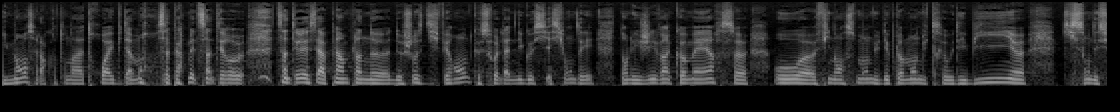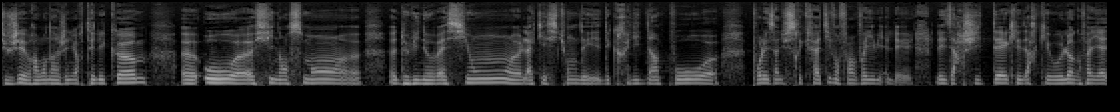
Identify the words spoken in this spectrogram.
immense. Alors quand on en a trois, évidemment, ça permet de s'intéresser à plein, plein de, choses différentes, que ce soit la négociation des, dans les G20 commerce, au euh, financement du déploiement du très haut débit, euh, qui sont des sujets vraiment d'ingénieurs télécom, au financement de l'innovation, la question des, des crédits d'impôt euh, pour les industries créatives. Enfin, vous voyez les, architectes, les archéologues. Enfin, il y a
